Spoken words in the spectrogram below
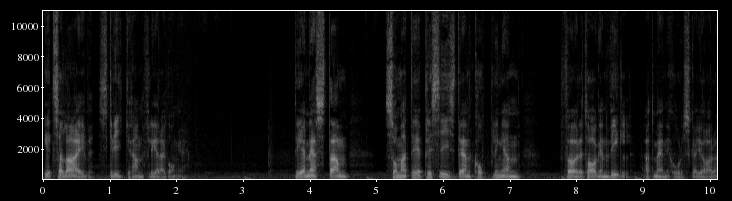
It's alive, skriker han flera gånger. Det är nästan som att det är precis den kopplingen företagen vill att människor ska göra.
